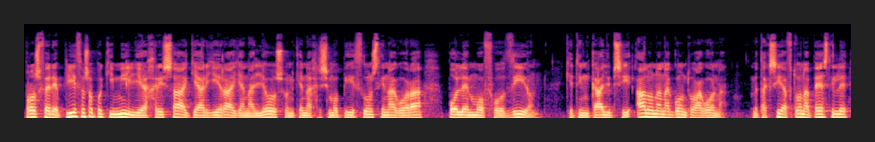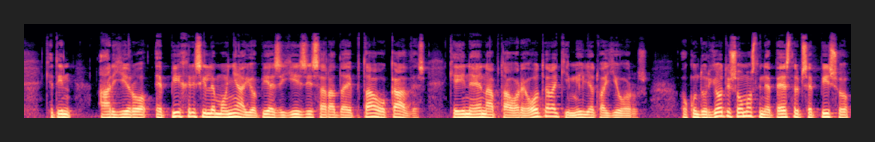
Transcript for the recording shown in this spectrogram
πρόσφερε πλήθος από κοιμήλια, χρυσά και αργυρά για να λιώσουν και να χρησιμοποιηθούν στην αγορά πολεμοφοδίων και την κάλυψη άλλων αναγκών του αγώνα. Μεταξύ αυτών απέστειλε και την αργυροεπίχρηση λεμονιά η οποία ζυγίζει 47 οκάδες και είναι ένα από τα ωραιότερα κοιμήλια του Αγίου Όρους. Ο Κουντουριώτης όμως την επέστρεψε πίσω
